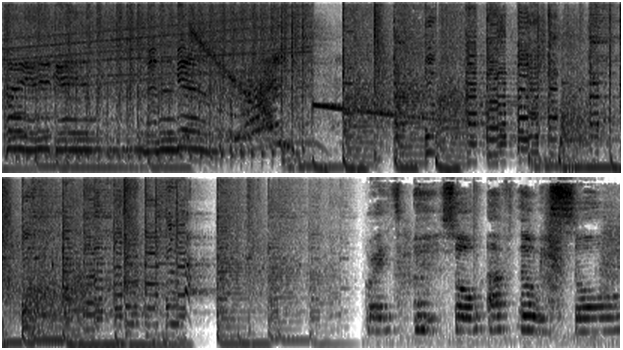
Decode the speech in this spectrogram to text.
Play it again. right. So after we sew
